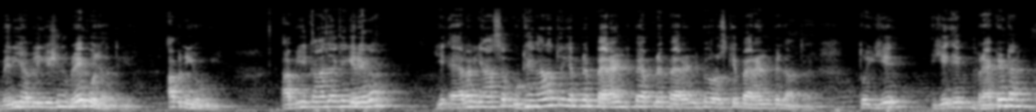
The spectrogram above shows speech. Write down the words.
मेरी एप्लीकेशन ब्रेक हो जाती है। अब नहीं होगी। अब ये कहाँ जाके गिरेगा? ये एरर यहाँ से उठेगा ना तो ये अपने पेरेंट पे, अपने पेरेंट पे और उसके पेरेंट पे जाता है। तो ये ये एक ब्रैकेट है।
